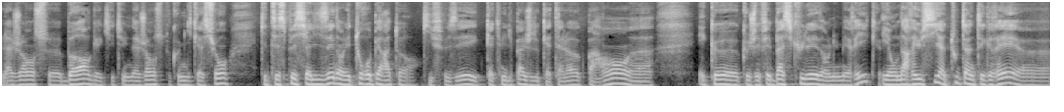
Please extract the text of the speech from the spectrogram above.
l'agence Borg, qui était une agence de communication qui était spécialisée dans les tours opérateurs, qui faisait 4000 pages de catalogue par an et que, j'ai fait basculer dans le numérique. Et on a réussi à tout intégrer. Euh,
